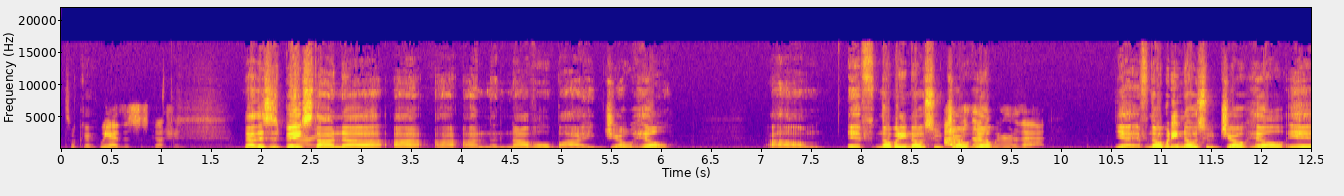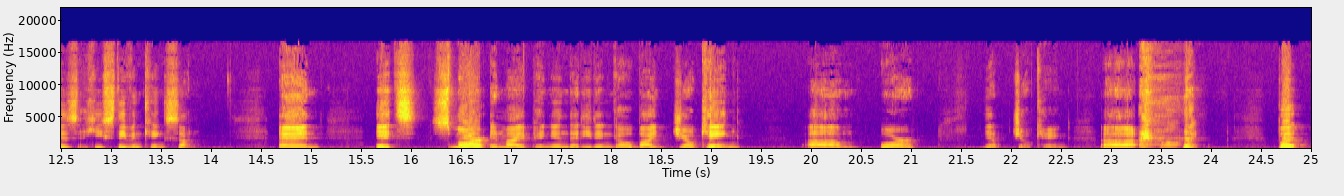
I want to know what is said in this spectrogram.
It's okay. We had this discussion. Now, this is based Sorry. on uh, uh, uh, on the novel by Joe Hill. Um, if nobody knows who I Joe Hill, aware of that. yeah, if nobody knows who Joe Hill is, he's Stephen King's son, and it's smart, in my opinion, that he didn't go by Joe King, um, or you know Joe King. Uh, Well, I, But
